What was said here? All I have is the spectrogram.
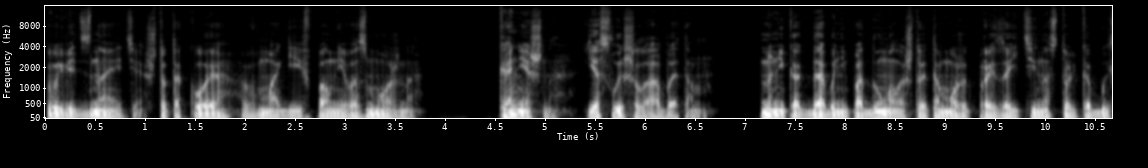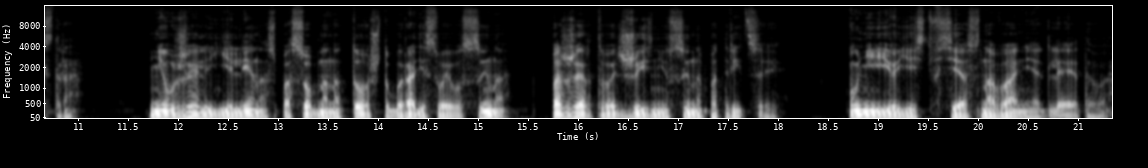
Вы ведь знаете, что такое в магии вполне возможно». «Конечно, я слышала об этом. Но никогда бы не подумала, что это может произойти настолько быстро. Неужели Елена способна на то, чтобы ради своего сына пожертвовать жизнью сына Патриции?» У нее есть все основания для этого.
